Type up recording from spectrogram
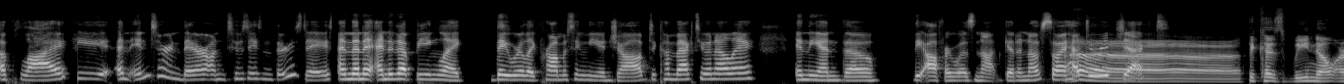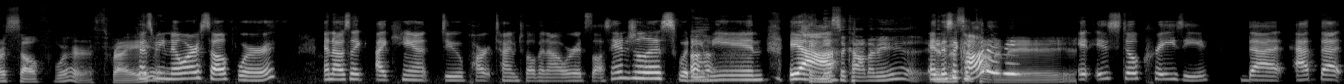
apply an intern there on Tuesdays and Thursdays. And then it ended up being like they were like promising me a job to come back to in LA. In the end, though, the offer was not good enough. So I had to reject. Uh, because we know our self worth, right? Because we know our self worth. And I was like, I can't do part time 12 an hour. It's Los Angeles. What do you uh, mean? Yeah. In this economy? In, in this, this economy, economy, it is still crazy that at that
